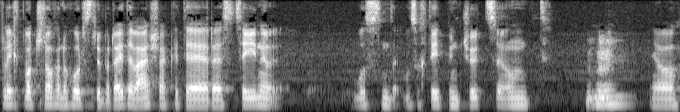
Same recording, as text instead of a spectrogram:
vielleicht willst du nachher noch kurz darüber reden, weißt du, wegen der Szene, wo, sie, sich dort schützen und mhm. ja.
